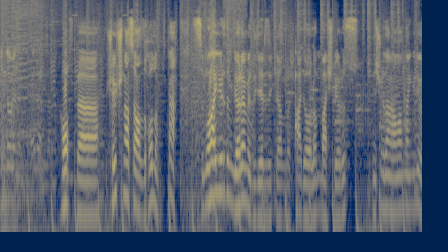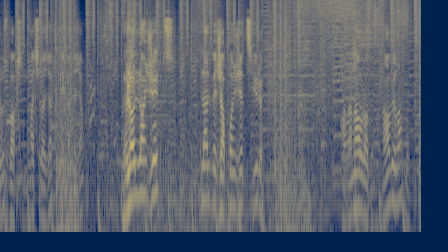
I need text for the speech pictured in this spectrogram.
Window benim. Helal lan. Of be. 3'e 3 nasıl aldık oğlum? Hah, Smoke'a girdim göremedi gerizekalılar. Hadi oğlum başlıyoruz. Şimdi şuradan hamamdan gidiyoruz. Bak şimdi açılacak. Tek atacağım. Helal lan jet. Helal be Japon jet yürü. Ananı avradım. Ne yapıyor lan bu?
